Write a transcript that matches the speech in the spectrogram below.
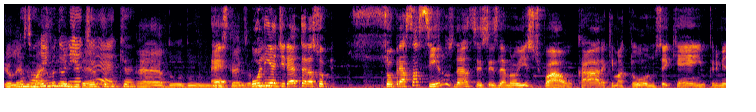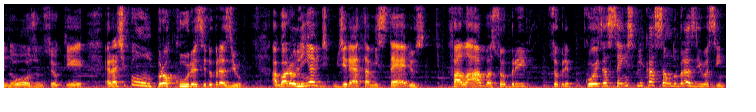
Eu lembro Eu só mais lembro do do Linha, Linha Direta, do que. Direta. É, do, do É, Mistérios. o Linha lembro. Direta era sobre, sobre assassinos, né? Vocês, vocês lembram isso? Tipo, ah, o cara que matou não sei quem, o criminoso, não sei o quê. Era tipo um procura-se do Brasil. Agora, o Linha Di- Direta Mistérios falava sobre, sobre coisas sem explicação do Brasil, assim.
